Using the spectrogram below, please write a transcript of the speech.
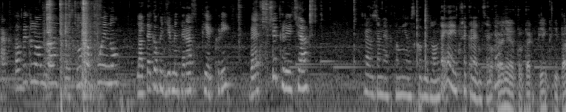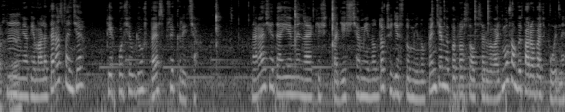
Tak to wygląda. Jest dużo płynu, dlatego będziemy teraz piekli bez przykrycia. Sprawdzam jak to mięsko wygląda. Ja je przekręcę. Kochanie, to tak pięknie pachnie. Mm, ja wiem, ale teraz będzie piekło się już bez przykrycia. Na razie dajemy na jakieś 20 minut do 30 minut. Będziemy po prostu obserwować. Muszą wyparować płyny.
